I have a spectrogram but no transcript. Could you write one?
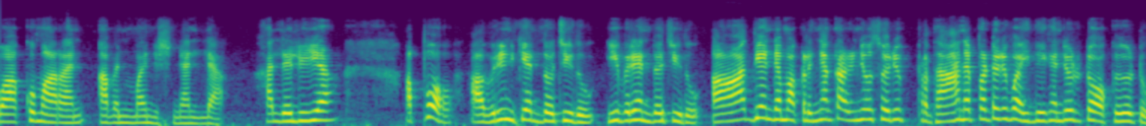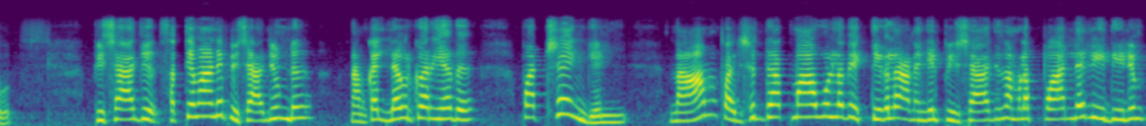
വാക്കുമാറാൻ അവൻ മനുഷ്യനല്ല. ഹല്ലലുയ. അപ്പോൾ അവരെനിക്ക് എന്തോ ചെയ്തു? ഇവരെന്തോ ചെയ്തു? ആദ്യം എന്റെ മക്കൾ ഞാൻ കഴിഞ്ഞ ദിവസം ഒരു പ്രധാനപ്പെട്ട ഒരു വൈദികന്റെ ഒരു ടോക്ക് കേട്ടു. പിശാജ് സത്യമാണ് പിശാജുണ്ട്. നമുക്കെല്ലാവർക്കും അറിയാത്. പക്ഷേങ്കിൽ നാം പരിശുദ്ധാത്മാവുള്ള വ്യക്തികളാണെങ്കിൽ പിശാജ് നമ്മളെ പല രീതിയിലും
